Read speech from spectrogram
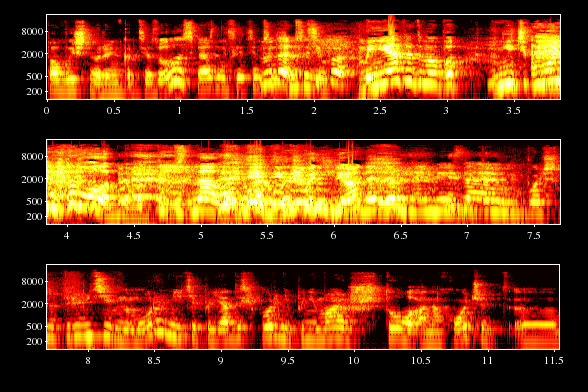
повышенный уровень кортизола, связанный с этим, Ну с да, этим, с ну, этим. типа- Мне от этого вот ни тепло, ни холодно, вот ты бы знала, ну, как бы у Я, наверное, имею в Не виду больше на примитивном уровне, типа, я до сих пор не понимаю, что она хочет э,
